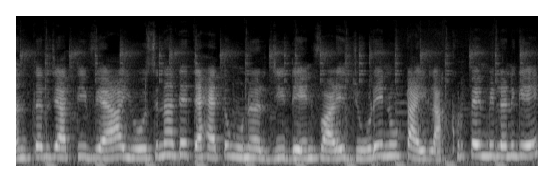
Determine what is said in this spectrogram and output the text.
ਅੰਤਰਜਾਤੀ ਵਿਆਹ ਯੋਜਨਾ ਦੇ ਤਹਿਤ ਹੁਣ ਅਰਜ਼ੀ ਦੇਣ ਵਾਲੇ ਜੋੜੇ ਨੂੰ 2.5 ਲੱਖ ਰੁਪਏ ਮਿਲਣਗੇ।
